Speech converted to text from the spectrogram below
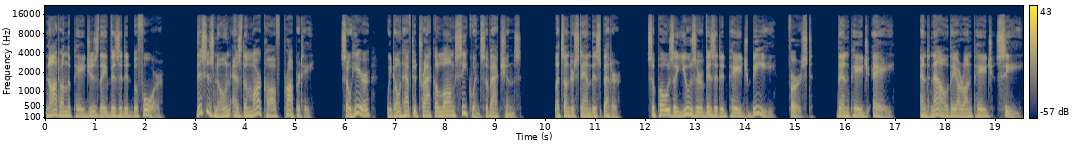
not on the pages they visited before. This is known as the Markov property. So here, we don't have to track a long sequence of actions. Let's understand this better. Suppose a user visited page B first, then page A, and now they are on page C.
